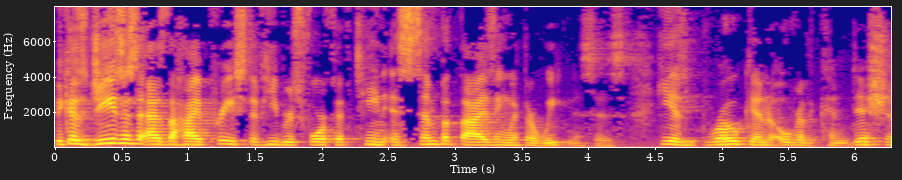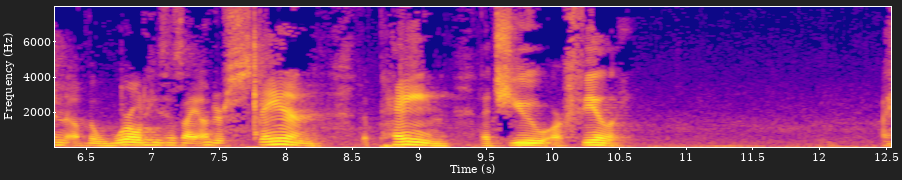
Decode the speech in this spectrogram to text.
Because Jesus as the high priest of Hebrews 4:15 is sympathizing with their weaknesses. He is broken over the condition of the world. He says, "I understand the pain that you are feeling. I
